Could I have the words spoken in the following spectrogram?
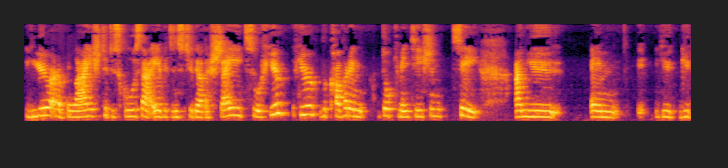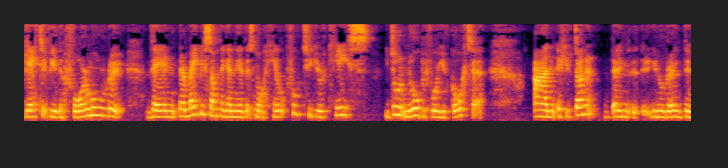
you are obliged to disclose that evidence to the other side. So if you're if you're recovering documentation, say, and you um, you you get it via the formal route, then there might be something in there that's not helpful to your case. You don't know before you've got it. And if you've done it down, you know, around the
